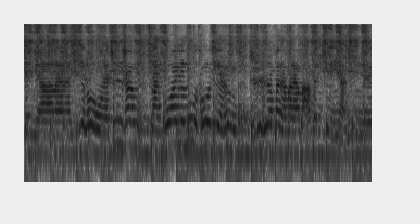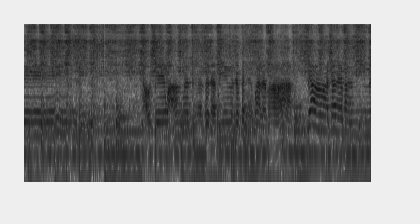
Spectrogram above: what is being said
哎呀，老仙家了一路的直上，南过了路途径，直奔我的马奔军营哎。老仙王啊，得罪了兵，这奔完了马下山峰哎，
